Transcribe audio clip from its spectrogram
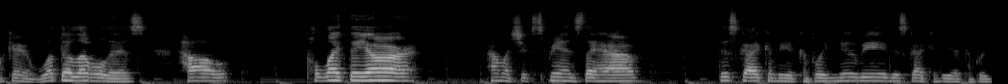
Okay, what their level is, how polite they are, how much experience they have. This guy can be a complete newbie. This guy could be a complete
